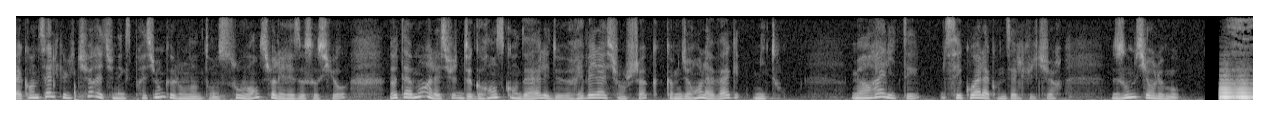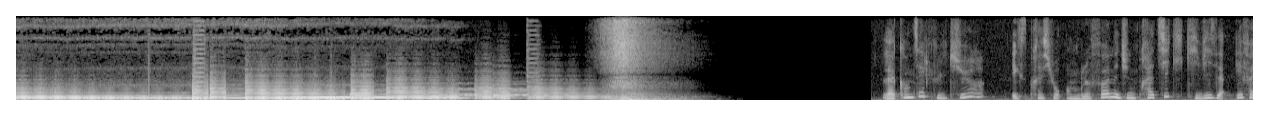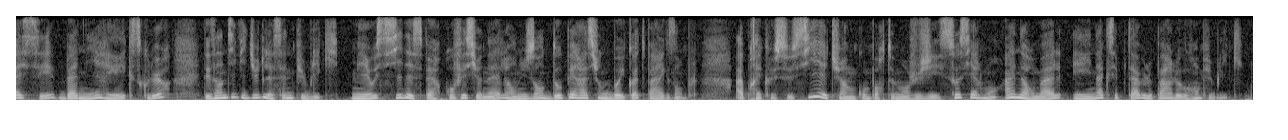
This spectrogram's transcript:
La cancel culture est une expression que l'on entend souvent sur les réseaux sociaux, notamment à la suite de grands scandales et de révélations chocs comme durant la vague MeToo. Mais en réalité, c'est quoi la cancel culture? Zoom sur le mot. La cancel culture, expression anglophone, est une pratique qui vise à effacer, bannir et exclure des individus de la scène publique, mais aussi des sphères professionnelles en usant d'opérations de boycott par exemple, après que ceux-ci aient eu un comportement jugé socialement anormal et inacceptable par le grand public.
